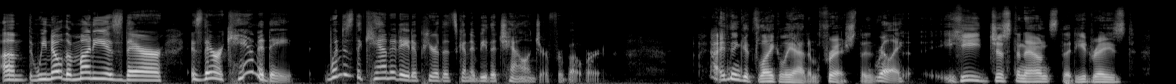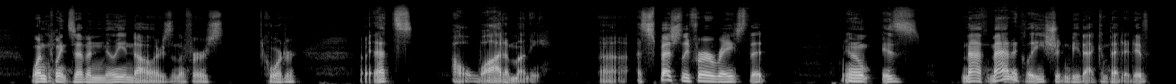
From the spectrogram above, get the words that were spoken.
um, we know the money is there. Is there a candidate? When does the candidate appear that's going to be the challenger for Boebert? I think it's likely Adam Frisch. The, Really? he just announced that he'd raised 1.7 million dollars in the first quarter. I mean, that's a lot of money, uh, especially for a race that you know is mathematically shouldn't be that competitive.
